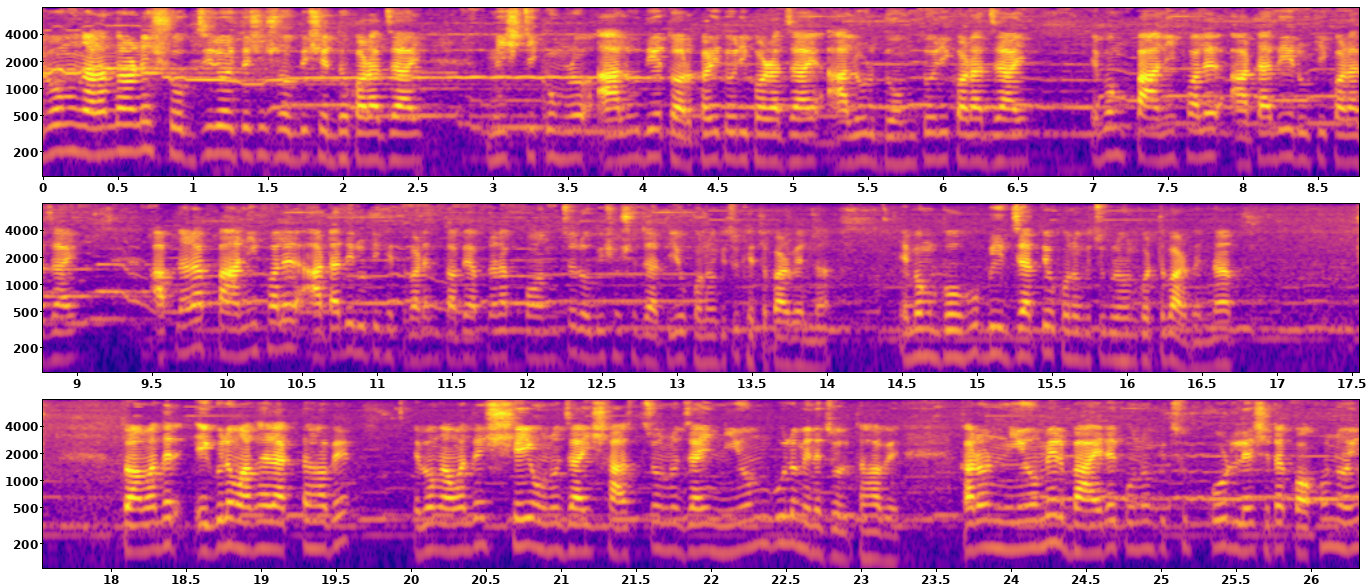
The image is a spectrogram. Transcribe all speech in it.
এবং নানান ধরনের সবজি রয়েছে, সেই সবজি সেদ্ধ করা যায়। মিষ্টি কুমড়ো, আলু দিয়ে তরকারি তৈরি করা যায়, আলুর দম তৈরি করা যায় এবং পানি ফলের আটা দিয়ে রুটি করা যায়। আপনারা পানি ফলের আটা দিয়ে রুটি খেতে পারেন, তবে আপনারা পঞ্চ রবি শস্য জাতীয় কোনো কিছু খেতে পারবেন না এবং বহু বীজ জাতীয় কোনো কিছু গ্রহণ করতে পারবেন না। তো আমাদের এগুলো মাথায় রাখতে হবে এবং আমাদের সেই অনুযায়ী, শাস্ত্র অনুযায়ী নিয়মগুলো মেনে চলতে হবে। কারণ নিয়মের বাইরে কোনো কিছু করলে সেটা কখনোই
